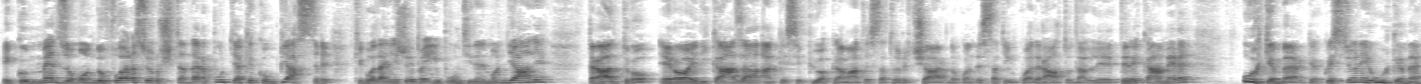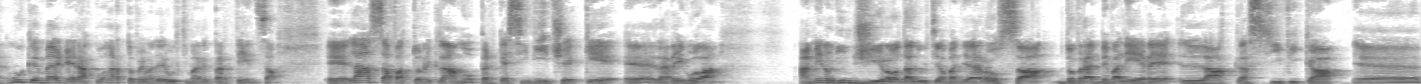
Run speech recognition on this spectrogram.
e con mezzo mondo fuori sono riusciti ad andare a punti anche con Piastri che guadagna i suoi primi punti nel mondiale. Tra l'altro, eroe di casa, anche se più acclamato è stato Ricciardo quando è stato inquadrato dalle telecamere. Hulkenberg, questione Hulkenberg. Hulkenberg era quarto prima dell'ultima ripartenza. Eh, L'AS ha fatto reclamo perché si dice che eh, la regola a meno di un giro dall'ultima bandiera rossa dovrebbe valere la classifica eh,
